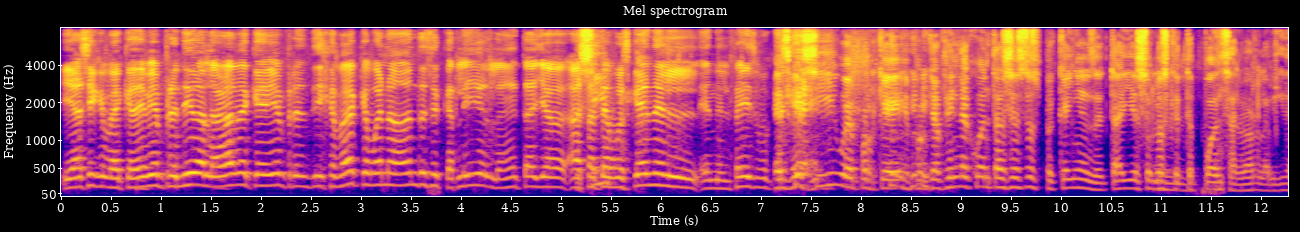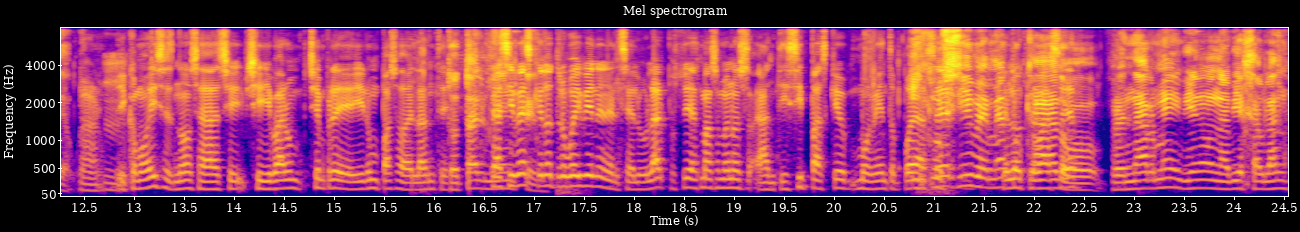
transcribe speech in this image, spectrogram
Y así que me quedé bien prendido, la verdad me quedé bien prendido. Dije, va, qué buena onda ese Carlillos, la neta, yo hasta te busqué en el, en el Facebook. Es que sí, güey, porque, porque a fin de cuentas esos pequeños detalles son los que mm. te pueden salvar la vida, güey. Claro. Y como dices, ¿no? O sea, si, si llevar un, siempre ir un paso adelante. Totalmente. O sea, si ves que el otro güey viene en el celular, pues tú ya más o menos anticipas qué movimiento puede hacer. Inclusive me ha tocado frenarme y viene una vieja hablando,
